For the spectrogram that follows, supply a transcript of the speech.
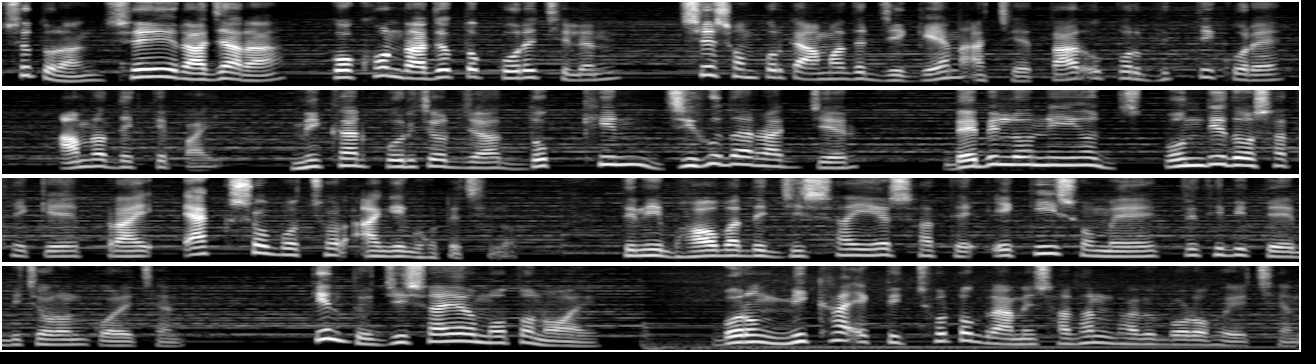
সুতরাং সেই রাজারা কখন রাজত্ব করেছিলেন সে সম্পর্কে আমাদের যে জ্ঞান আছে তার উপর ভিত্তি করে আমরা দেখতে পাই। মিকার পরিচর্যা দক্ষিণ জিহুদা রাজ্যের বেবিলনীয় বন্দিদশা থেকে প্রায় একশো বছর আগে ঘটেছিল। তিনি ভাওবাদী জিসাইয়ের সাথে একই সময়ে পৃথিবীতে বিচরণ করেছেন। কিন্তু জিসাইয়ের মতো নয়। বরং মিখা একটি ছোট গ্রামে সাধারণভাবে বড় হয়েছেন।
